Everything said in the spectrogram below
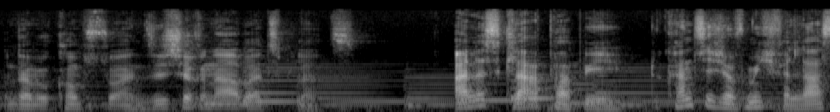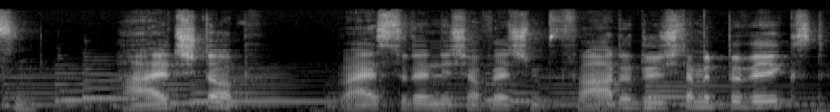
und dann bekommst du einen sicheren Arbeitsplatz. Alles klar, Papi. Du kannst dich auf mich verlassen. Halt, stopp! Weißt du denn nicht, auf welchem Pfad du dich damit bewegst?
